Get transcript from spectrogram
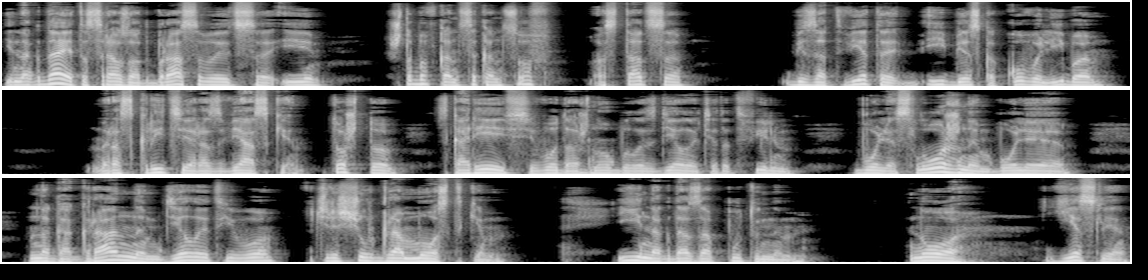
Иногда это сразу отбрасывается, и чтобы в конце концов остаться без ответа и без какого-либо раскрытия, развязки. То, что, скорее всего, должно было сделать этот фильм более сложным, более многогранным, делает его чересчур громоздким и иногда запутанным. Но если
